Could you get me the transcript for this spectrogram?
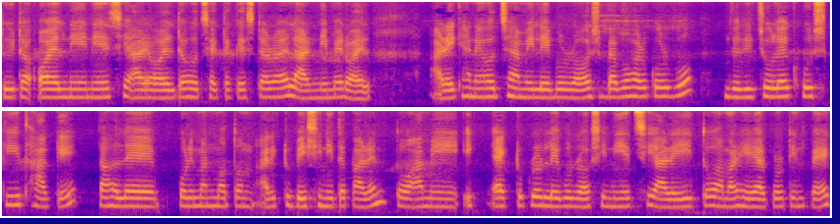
দুইটা অয়েল নিয়ে নিয়েছি, আর অয়েলটা হচ্ছে একটা কেস্টার অয়েল আর নিমের অয়েল আর এখানে হচ্ছে আমি লেবুর রস ব্যবহার করব। যদি চুলে খুশকি থাকে, তাহলে পরিমাণ মতন আর একটু বেশি নিতে পারেন। তো আমি এক টুকরো লেবুর রসই নিয়েছি, আর এই তো আমার হেয়ার প্রোটিন প্যাক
